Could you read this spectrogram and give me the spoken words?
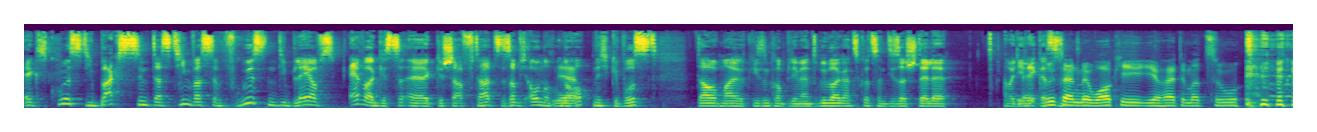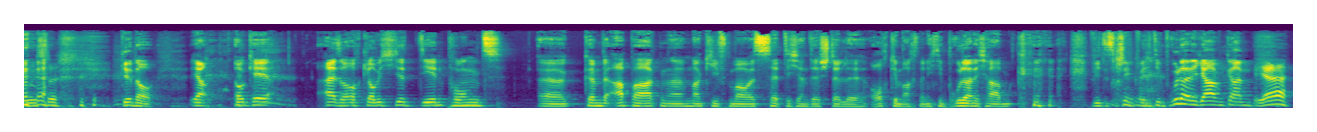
Exkurs, die Bucks sind das Team, was am frühesten die Playoffs ever ges äh, geschafft hat. Das habe ich auch noch ja. überhaupt nicht gewusst. Da auch mal ein Riesenkompliment drüber, ganz kurz an dieser Stelle. Aber die ja, Lakers Grüße an Milwaukee, ihr hört immer zu. Grüße. genau. Ja, okay. Also auch, glaube ich, hier den Punkt äh, können wir abhaken. Markif Maus hätte ich an der Stelle auch gemacht, wenn ich den Bruder nicht haben Wie das klingt, wenn ich den Bruder nicht haben kann. Ja.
